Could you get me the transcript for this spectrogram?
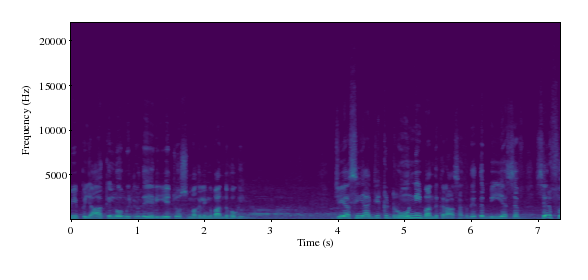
ਵੀ 50 ਕਿਲੋਮੀਟਰ ਦੇ ਏਰੀਏ 'ਚੋਂ ਸਮਗਲਿੰਗ ਬੰਦ ਹੋ ਗਈ। ਜੇ ਅਸੀਂ ਅੱਜ ਇੱਕ ਡਰੋਨ ਨਹੀਂ ਬੰਦ ਕਰਾ ਸਕਦੇ ਤੇ ਬੀਐਸਐਫ ਸਿਰਫ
